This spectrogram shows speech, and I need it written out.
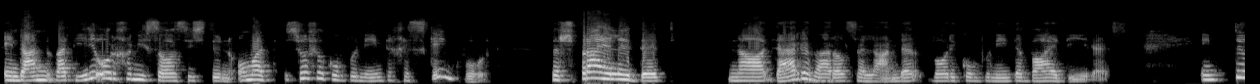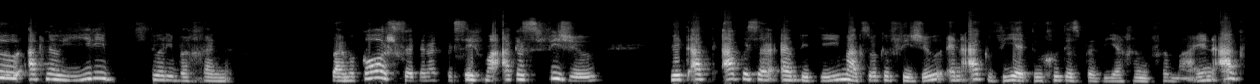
En dan wat hierdie organisasies doen omdat soveel komponente geskenk word, versprei hulle dit na derde wêreldse lande waar die komponente baie duur is. En toe ek nou hierdie storie begin bymekaar sit en ek besef maar ek is fisio weet ek ek was 'n amputee maar ek's ook 'n fisio en ek weet hoe goed is beweging vir my en ek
